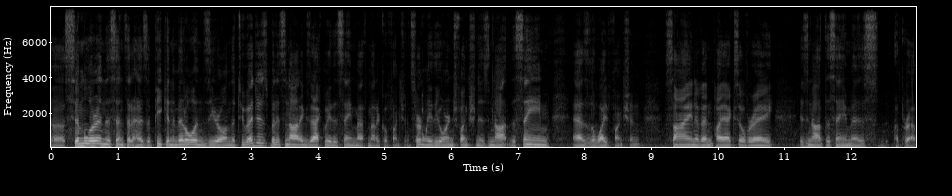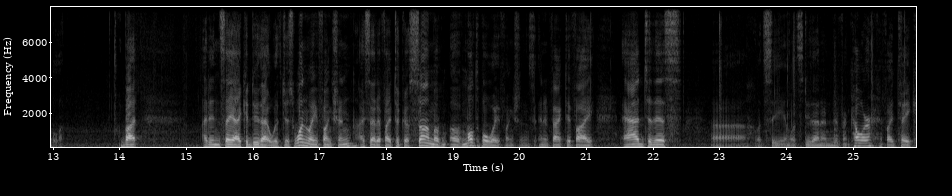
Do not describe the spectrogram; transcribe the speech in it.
uh, similar in the sense that it has a peak in the middle and zero on the two edges, but it's not exactly the same mathematical function. Certainly the orange function is not the same as the white function. Sine of n pi x over a is not the same as a parabola. But I didn't say I could do that with just one wave function. I said if I took a sum of, of multiple wave functions, and in fact if I add to this uh, let's see, and let's do that in a different color. If I take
